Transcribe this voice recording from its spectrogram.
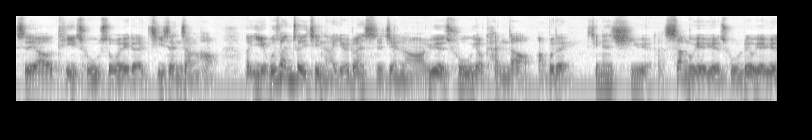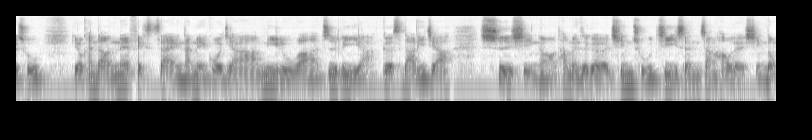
是要剔除所谓的寄生账号，呃，也不算最近啊，有一段时间了啊。月初有看到啊，不对，今天是七月，上个月月初，六月月初有看到 Netflix 在南美国家秘鲁啊、智利啊、哥斯达黎加试行哦，他们这个清除寄生账号的行动。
